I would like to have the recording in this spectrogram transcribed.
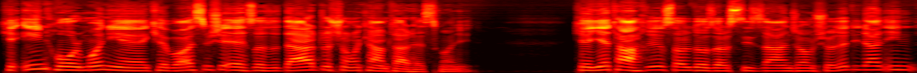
که این هورمونیه که باعث میشه احساس درد رو شما کمتر حس کنید. که یه تحقیق سال 2013 انجام شده دیدن این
